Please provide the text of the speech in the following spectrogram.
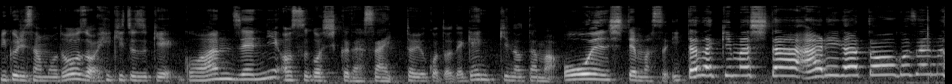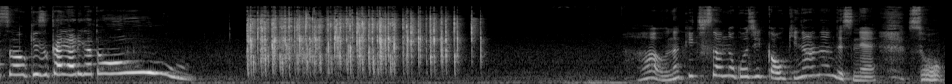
みくりさんもどうぞ引き続きご安全にお過ごしください。ということで元気の玉応援してます。いただきました。ありがとうございます。お気遣いありがとうああ、うなきちさんのご実家沖縄なんですね。そ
